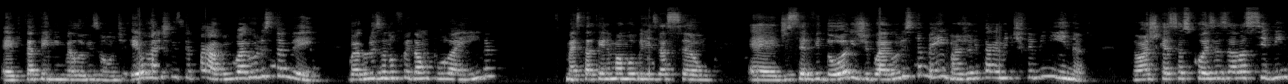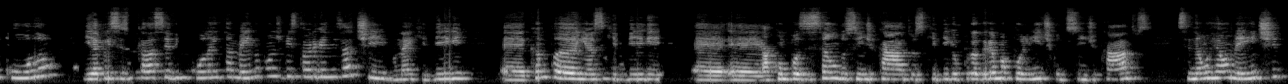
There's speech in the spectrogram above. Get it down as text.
é, que está tendo em Belo Horizonte. Eu acho inseparável. Em Guarulhos também. Guarulhos eu não fui dar um pulo ainda, mas está tendo uma mobilização é, de servidores de Guarulhos também, majoritariamente feminina. Então, acho que essas coisas elas se vinculam e é preciso que elas se vinculem também do ponto de vista organizativo, né? Que vire é, campanhas, que vire é, é a composição dos sindicatos, que vire o programa político dos sindicatos, senão realmente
